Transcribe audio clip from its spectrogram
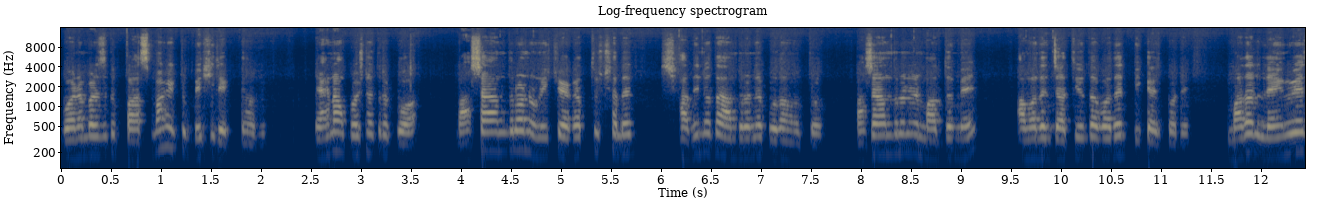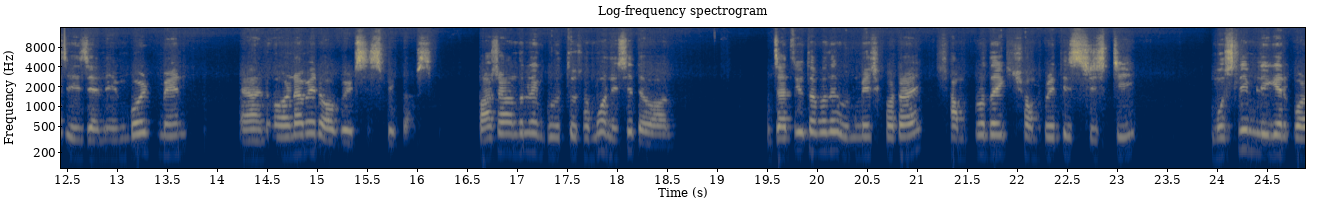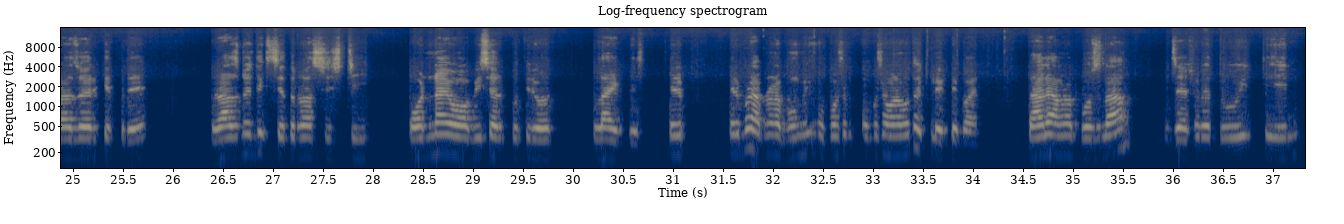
গ নাম্বারে যেহেতু পাঁচ মার্ক একটু বেশি লিখতে হবে। এক নম্বর প্রশ্ন উত্তর গ ভাষা আন্দোলন উনিশশো একাত্তর সালের স্বাধীনতা আন্দোলনের প্রধান উদ্যোগ। ভাষা আন্দোলনের মাধ্যমে আমাদের জাতীয়তাবাদের বিকাশ ঘটে। Mother language is an embodiment and ornament of its speakers ভাষা আন্দোলনের গুরুত্ব সমূহ নিচে দেওয়া হলো। জাতীয়তাবাদের উন্মেষ ঘটায় সাম্প্রদায়িক সম্প্রীতির সৃষ্টি, মুসলিম লীগের পরাজয়ের ক্ষেত্রে রাজনৈতিক চেতনা সৃষ্টি, অন্যায় ও অবিচার প্রতিরোধ লাইক দিস এর এরপর আপনারা ভূমি উপস- উপসংহারের মতো একটু লিখতে পারেন। তাহলে আমরা বুঝলাম যে আসলে দুই, তিন,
